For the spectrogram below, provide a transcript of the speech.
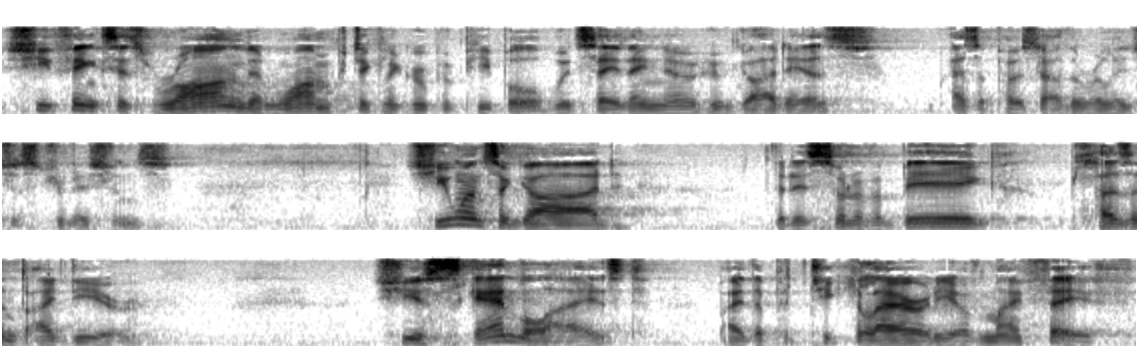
She thinks it's wrong that one particular group of people would say they know who God is, as opposed to other religious traditions. She wants a God that is sort of a big, pleasant idea. She is scandalized by the particularity of my faith.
